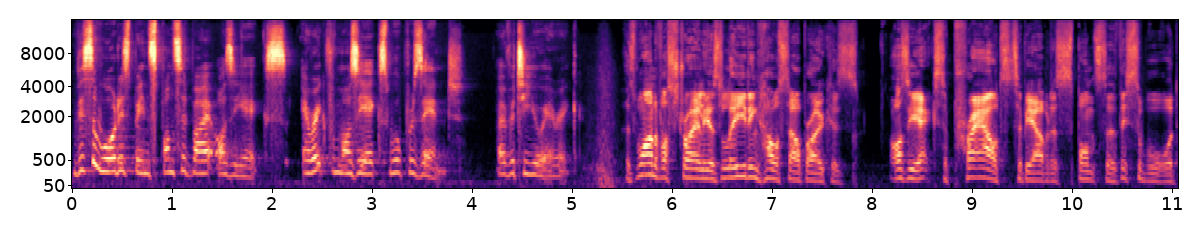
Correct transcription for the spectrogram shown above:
This award has been sponsored by AUSIEX. Eric from AUSIEX will present. Over to you, Eric. As one of Australia's leading wholesale brokers, AUSIEX are proud to be able to sponsor this award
